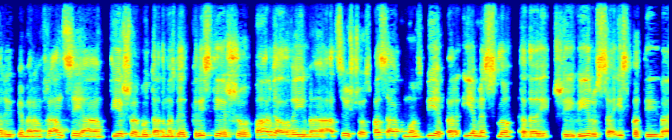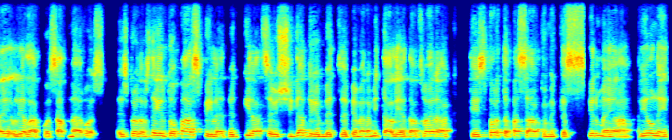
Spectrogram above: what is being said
arī, piemēram, Francijā tieši varbūt tāda mazliet kristiešu pārgalvība atsevišķos pasākumos bija par iemeslu tādai šī vīrusa izplatībai lielākos apmēros. Es, protams, negribu to pārspīlēt, bet ir atsevišķi gadījumi, bet, piemēram, Itālijā daudz vairāk tie sporta pasākumi, kas pirmajā vilnī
